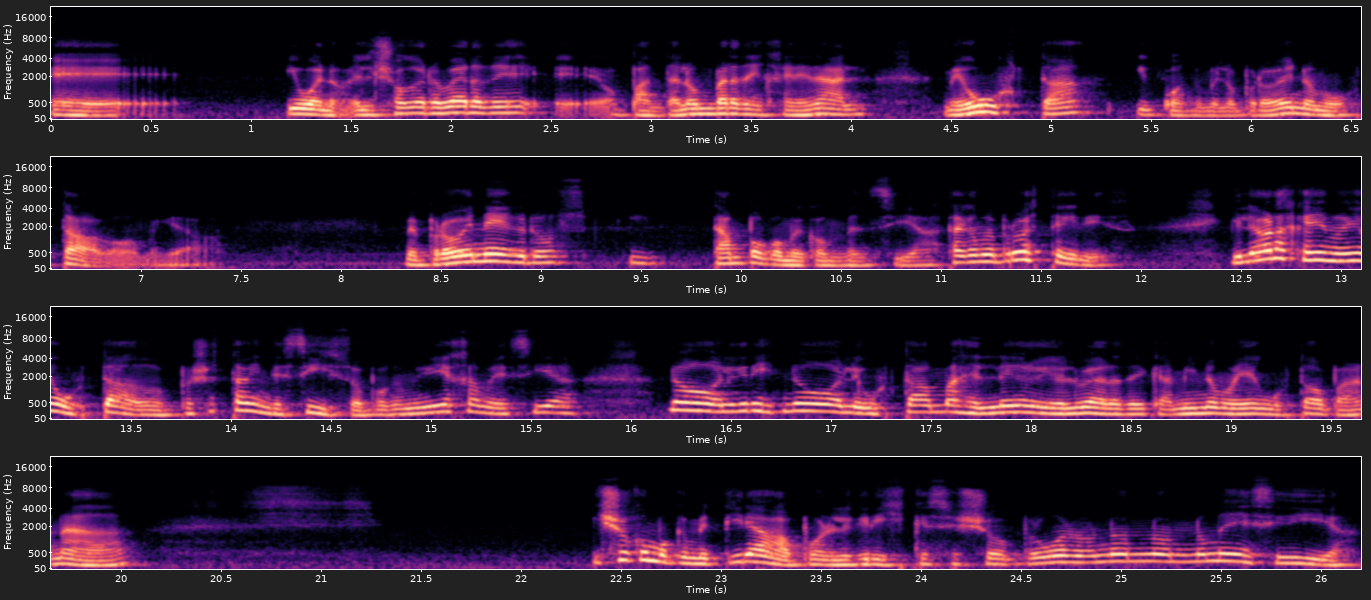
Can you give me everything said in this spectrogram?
Eh, y bueno, el jogger verde, eh, o pantalón verde en general, me gusta y cuando me lo probé no me gustaba cómo me quedaba. Me probé negros y tampoco me convencía. Hasta que me probé este gris. Y la verdad es que a mí me había gustado, pero yo estaba indeciso, porque mi vieja me decía, no, el gris no, le gustaba más el negro y el verde, que a mí no me habían gustado para nada. Y yo como que me tiraba por el gris, qué sé yo, pero bueno, no, no, no me decidía.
